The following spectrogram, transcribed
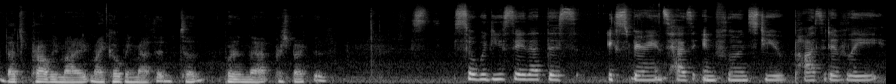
that's probably my, my coping method to put it in that perspective. So, would you say that this experience has influenced you positively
